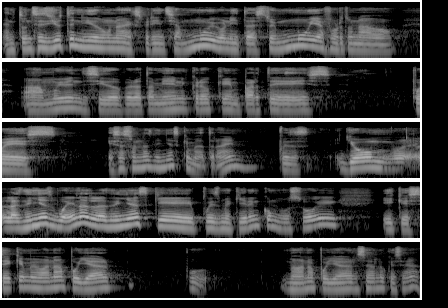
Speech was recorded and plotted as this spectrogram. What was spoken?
Entonces yo he tenido una experiencia muy bonita, estoy muy afortunado, uh, muy bendecido, pero también creo que en parte es, pues, esas son las niñas que me atraen. Pues yo, las niñas buenas, las niñas que pues me quieren como soy y que sé que me van a apoyar, me van a apoyar sea lo que sea.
